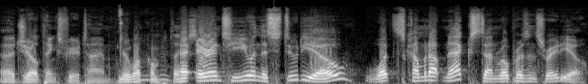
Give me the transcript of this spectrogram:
Uh, Gerald, thanks for your time. You're welcome. Uh, Thanks. Aaron, to you in the studio. What's coming up next on Real Presence Radio?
